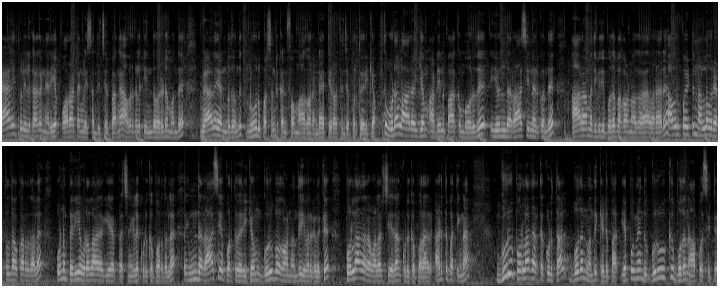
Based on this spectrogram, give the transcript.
வேலை தொழிலுக்காக நிறைய போராட்டங்களை சந்திச்சிருப்பாங்க. அவர்களுக்கு இந்த வருடம் வந்து வேலை என்பது வந்து நூறு பர்சன்ட் கன்ஃபார்ம் ஆகும் ரெண்டாயிரத்தி இருபத்தஞ்சை பொறுத்த வரைக்கும். உடல் ஆரோக்கியம் அப்படின்னு பார்க்கும்பொழுது இந்த ராசினருக்கு வந்து ஆறாம் அதிபதி புத பகவான் வராரு. அவர் போயிட்டு நல்ல ஒரு இடத்துல தான் உட்கார்றதால ஒன்றும் பெரிய உடலாகிய பிரச்சனைகளை கொடுக்க போகிறதில்ல இந்த ராசியை பொறுத்த வரைக்கும் குரு பகவான் வந்து இவர்களுக்கு பொருளாதார வளர்ச்சியை தான் கொடுக்க போகிறாரு அடுத்து பார்த்தீங்கன்னா குரு பொருளாதாரத்தை கொடுத்தால் புதன் வந்து கெடுப்பார். எப்பவுமே இந்த குருவுக்கு புதன் ஆப்போசிட்டு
